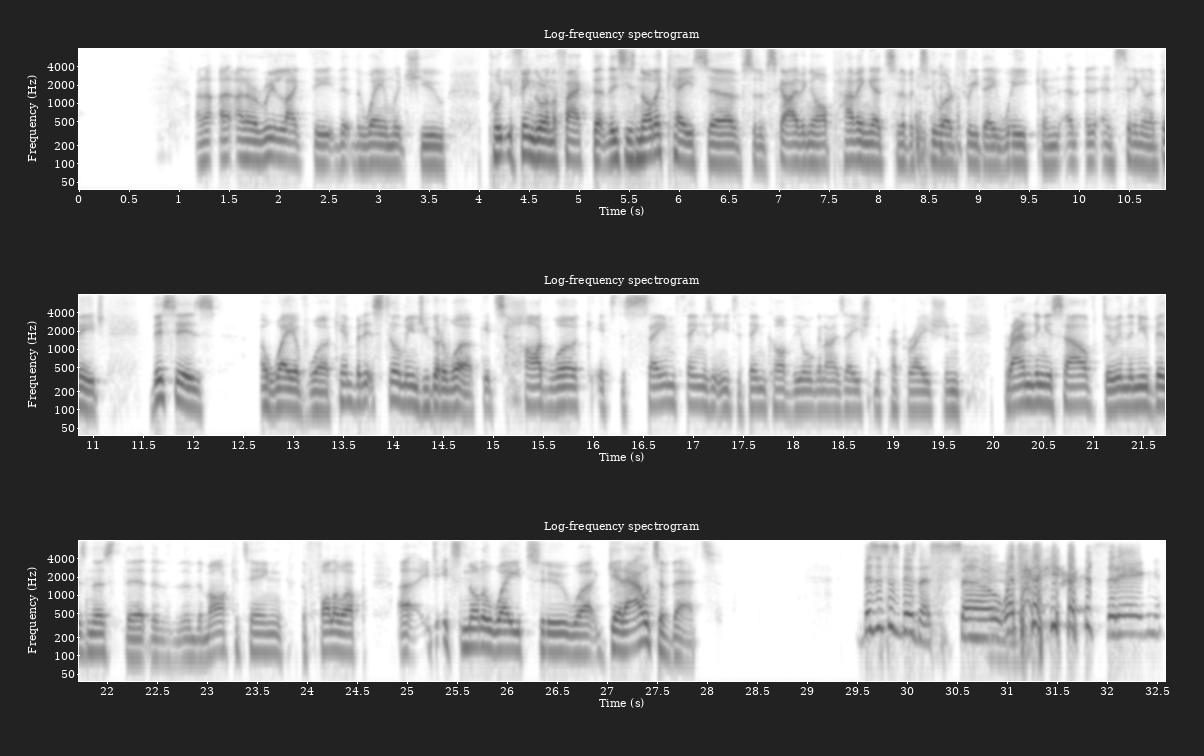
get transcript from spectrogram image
and I, and I really like the, the, the way in which you put your finger on the fact that this is not a case of sort of skiving up, having a sort of a two or three day week and, and and sitting on a beach. This is a way of working, but it still means you've got to work. It's hard work. It's the same things that you need to think of: the organization, the preparation, branding yourself, doing the new business, the the, the, the marketing, the follow up. Uh, it, it's not a way to uh, get out of that business is business. So yeah. whether you're sitting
